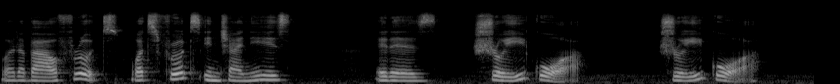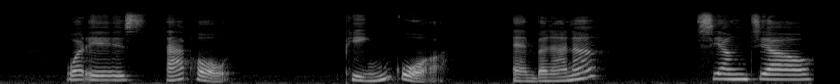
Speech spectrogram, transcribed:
What about fruits? What's fruits in Chinese? It is 水果，水果。What is apple? 苹果，and banana? 香蕉。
